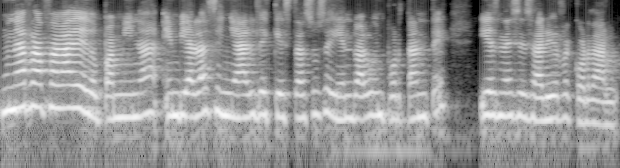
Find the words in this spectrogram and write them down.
una ráfaga de dopamina envía la señal de que está sucediendo algo importante y es necesario recordarlo.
